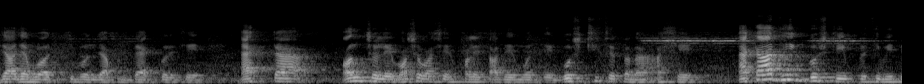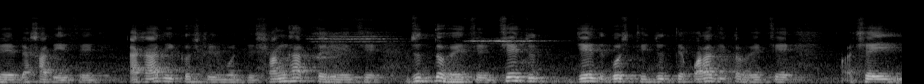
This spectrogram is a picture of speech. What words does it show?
যা যাবৎ জীবনযাপন ত্যাগ করেছে। একটা অঞ্চলে বসবাসের ফলে তাদের মধ্যে গোষ্ঠী চেতনা আসে। একাধিক গোষ্ঠী পৃথিবীতে দেখা দিয়েছে। একাধিক গোষ্ঠীর মধ্যে সংঘাত তৈরি হয়েছে, যুদ্ধ হয়েছে। যে যুদ্ধ যে গোষ্ঠী যুদ্ধে পরাজিত হয়েছে, সেই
